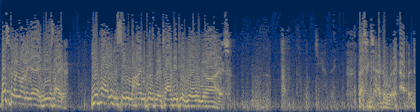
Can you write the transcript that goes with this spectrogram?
what's going on in your head? You're just like, you're probably even sitting behind the person they're talking to rolling your eyes. That's exactly what happened.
